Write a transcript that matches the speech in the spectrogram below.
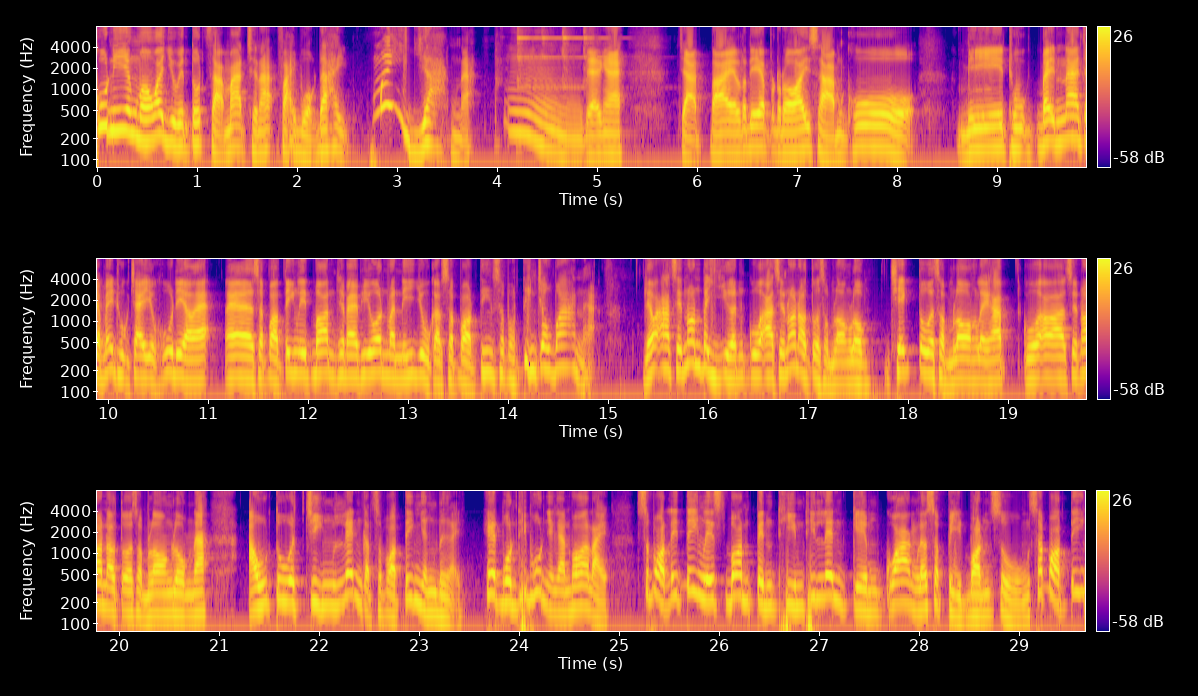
คู่นี้ยังมองว่ายูเวนตุสสามารถชนะฝ่ายบวกได้ ไม่ยากนะ อืมเป็นไง จัดไปเรียบร้อย 3 คู่ มีถูกไม่น่าจะไม่ถูกใจอยู่คู่เดียวแหละเออสปอร์ติ้งลิสบอนใช่ไหมพี่อ้นวันนี้อยู่กับสปอร์ติ้งสปอร์ติ้งเจ้าบ้านอะ แล้วอาร์เซนอลไปเยือนกูอาร์เซนอลเอาตัวสำรองลง เช็คตัวสำรองเลยครับกูเอาอาร์เซนอลเอาตัวสำรองลงนะ เอาตัวจริงเล่นกับสปอร์ติ้งยังเหนื่อยเหตุผลที่พูดอย่างนั้นเพราะอะไรสปอร์ติ้งลิสบอนเป็นทีมที่เล่นเกมกว้างแล้วสปีดบอลสูงสปอร์ติ้ง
